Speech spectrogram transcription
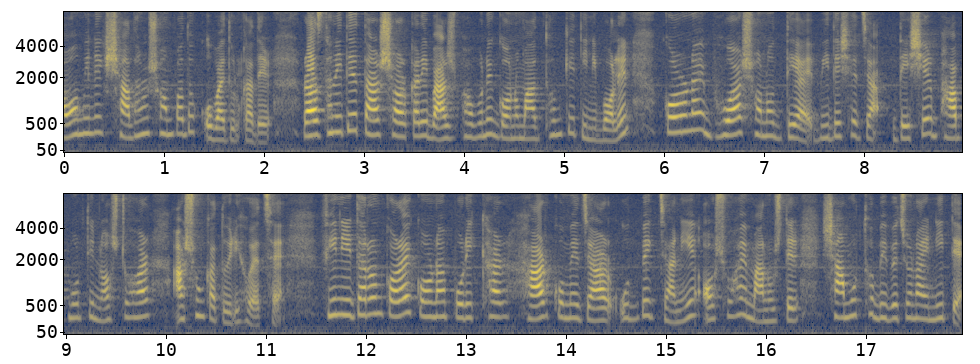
আওয়ামী লীগ সাধারণ সম্পাদক ওবায়দুল কাদের। রাজধানীতে তার সরকারি বাসভবনে গণমাধ্যমকে তিনি বলেন, করোনায় ভুয়া সনদ দেয়ায় বিদেশে দেশের ভাবমূর্তি নষ্ট হওয়ার আশঙ্কা তৈরি হয়েছে। ফি নির্ধারণ করায় করোনা পরীক্ষার হার কমে যাওয়ার উদ্বেগ জানিয়ে অসহায় মানুষদের সামর্থ্য বিবেচনায় নিতে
